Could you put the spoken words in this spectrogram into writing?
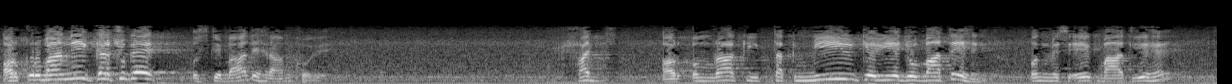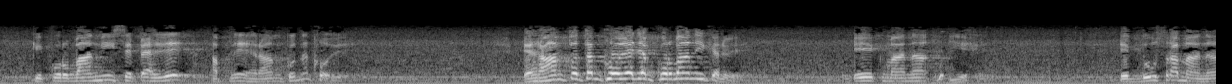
اور قربانی کر چکے، اس کے بعد احرام کھولے۔ حج اور عمرہ کی تکمیل کے لیے جو باتیں ہیں، ان میں سے ایک بات یہ ہے کہ قربانی سے پہلے اپنے احرام کو نہ کھولے۔ احرام تو تب کھولے جب قربانی کرے۔ ایک معنی یہ ہے۔ ایک دوسرا معنی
